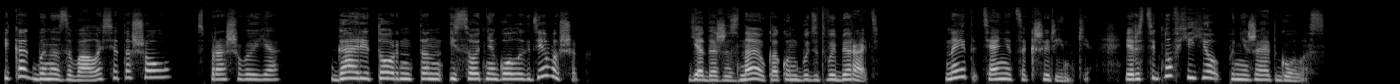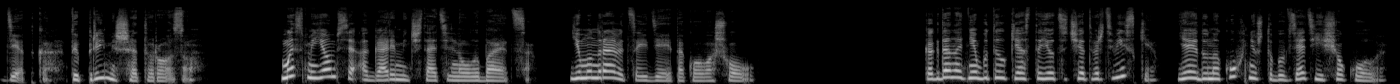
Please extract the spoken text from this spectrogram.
И как бы называлось это шоу? Спрашиваю я. Гарри Торнтон и сотня голых девушек? Я даже знаю, как он будет выбирать. Нейт тянется к ширинке и, расстегнув ее, понижает голос. «Детка, ты примешь эту розу?» Мы смеемся, а Гарри мечтательно улыбается. Ему нравится идея такого шоу. Когда на дне бутылки остается четверть виски, я иду на кухню, чтобы взять еще колы.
